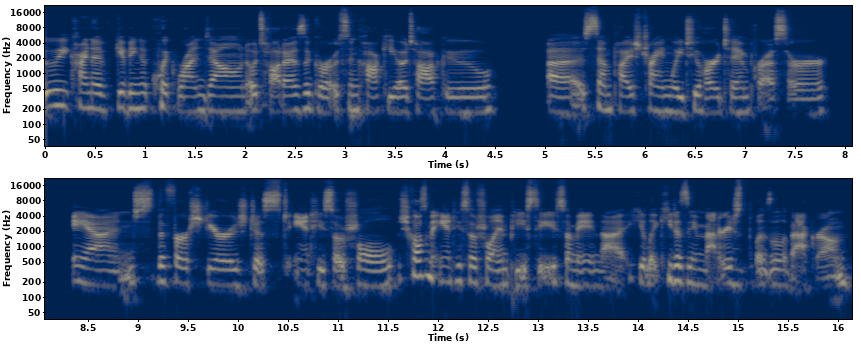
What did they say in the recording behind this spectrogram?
Ui kind of giving a quick rundown. Otada is a gross and cocky otaku. Uh, Senpai's trying way too hard to impress her. And the first year is just antisocial. She calls him an antisocial NPC, so meaning that he like he doesn't even matter. He just blends in the background.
